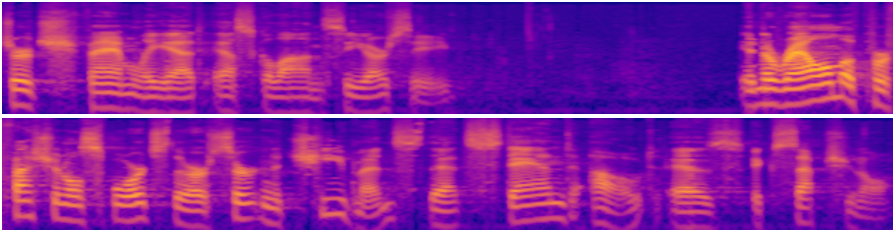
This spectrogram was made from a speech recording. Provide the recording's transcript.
Church family at Escalon CRC. In the realm of professional sports, there are certain achievements that stand out as exceptional.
